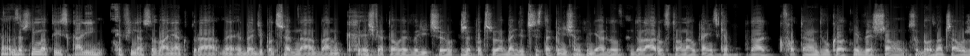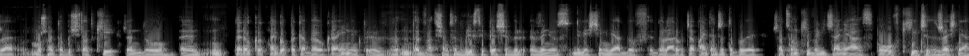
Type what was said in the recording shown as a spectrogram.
No, zacznijmy od tej skali finansowania, która e, będzie potrzebna. Bank Światowy wyliczył, że potrzeba będzie 350 miliardów dolarów. Strona ukraińska podała kwotę dwukrotnie wyższą, co by oznaczało, że muszą to być środki rzędu e, czterokrotnego PKB Ukrainy, który na 2021 wyniósł 200 miliardów dolarów. Trzeba pamiętać, że to były szacunki wyliczenia z połówki czy z września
